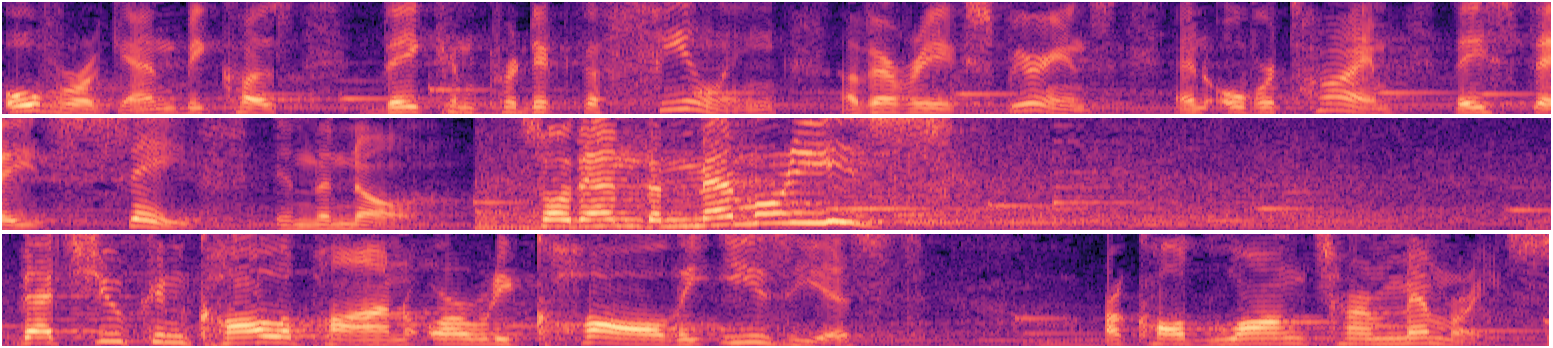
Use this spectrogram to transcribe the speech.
over again because they can predict the feeling of every experience. And over time, they stay safe in the known. So then the memories that you can call upon or recall the easiest are called long term memories.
